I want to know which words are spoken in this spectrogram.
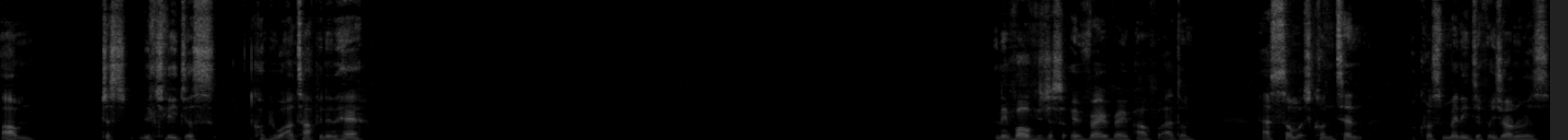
Um, just literally just copy what I'm tapping in here And Evolve is just a very, very powerful add-on. Has so much content across many different genres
